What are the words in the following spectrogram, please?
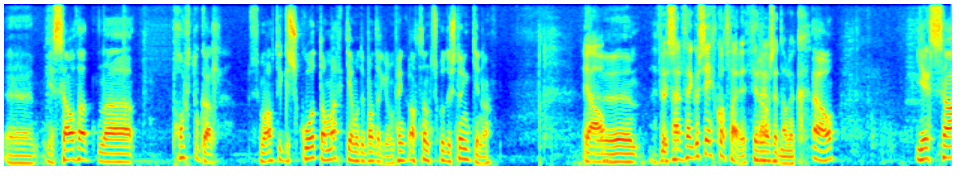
Uh, ég sá þarna Portugal sem átti ekki skota á marki á móti bandaríkjum, fengi átti samt skota í stöngina já. Um, Það er fengur sitt gott færið fyrir á setnáleik Já. Ég sá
